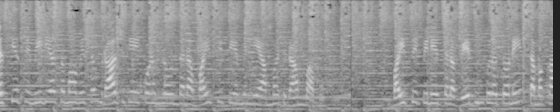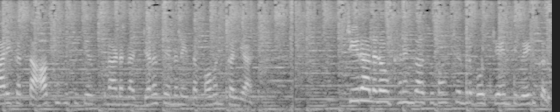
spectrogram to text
ఎస్ఎస్సీ మీడియా సమావేశం రాజకీయ కోణంలో ఉందన్న YCP MLA Ambati Rambabu. YCP నేతల వేధింపులతోనే తమ కార్యకర్త ఆత్మహత్య చేస్తున్నాడన్న జనసేన నేత పవన్ కళ్యాణ్. చీరాలలో ఘనంగా సుభాష్ చంద్రబోస్ జయంతి వేడుకలు.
